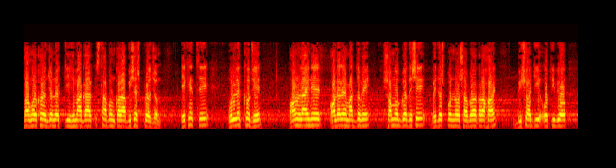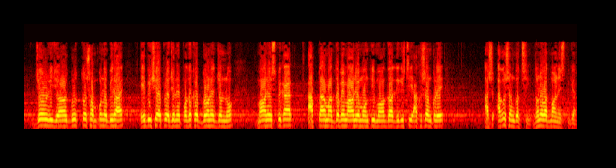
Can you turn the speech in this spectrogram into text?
সংরক্ষণের জন্য একটি হিমাগার স্থাপন করা বিশেষ প্রয়োজন। এক্ষেত্রে উল্লেখ্য যে অনলাইনের অর্ডারের মাধ্যমে সমগ্র দেশে ভেষজ পণ্য সরবরাহ করা হয়। বিষয়টি অতীব জরুরি গুরুত্ব সম্পন্ন বিধায় এ বিষয়ে প্রয়োজনের পদক্ষেপ গ্রহণের জন্য মাননীয় স্পিকার, আপনার মাধ্যমে মাননীয় মন্ত্রী মহোদয় দৃষ্টি আকর্ষণ করে আকর্ষণ করছি। ধন্যবাদ মাননীয় স্পিকার।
